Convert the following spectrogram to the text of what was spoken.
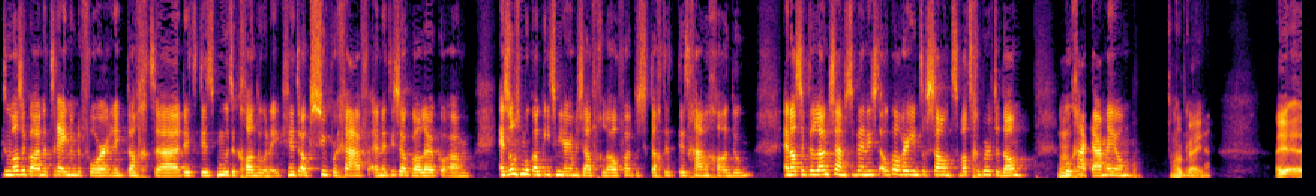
toen was ik al aan het trainen ervoor en ik dacht, eh, dit, dit moet ik gewoon doen. Ik vind het ook super gaaf en het is ook wel leuk. ehm, en soms moet ik ook iets meer in mezelf geloven. Dus ik dacht, dit, dit gaan we gewoon doen. En als ik de langzaamste ben, is het ook wel weer interessant. Wat gebeurt er dan? Hm. Hoe ga ik daarmee om? Oké. Ja. Hey,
